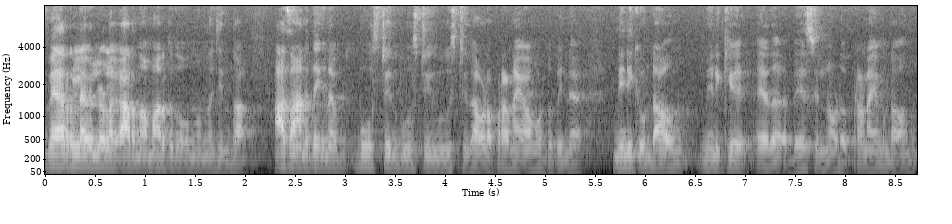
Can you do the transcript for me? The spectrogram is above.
വേറെ ലെവലിലുള്ള കാരണവന്മാർക്ക് തോന്നുന്ന ചിന്ത. ആ സാധനത്തെ ഇങ്ങനെ ബൂസ്റ്റ് ചെയ്ത് ബൂസ്റ്റ് ചെയ്ത് ബൂസ്റ്റ് ചെയ്ത് അവിടെ പ്രണയം അങ്ങോട്ട് പിന്നെ മിനിക്കുണ്ടാവുന്നു. മിനിക്ക് ഏത് ബേസിലിനോട് പ്രണയം ഉണ്ടാവുന്നു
